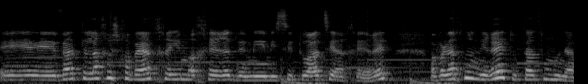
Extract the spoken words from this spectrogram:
אה, ואת לך יש חוויית חיים אחרת ומסיטואציה אחרת, אבל אנחנו נראה את אותה תמונה,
